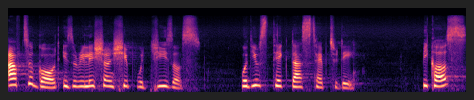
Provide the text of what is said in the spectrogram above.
after God is a relationship with Jesus. Would you take that step today? Because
